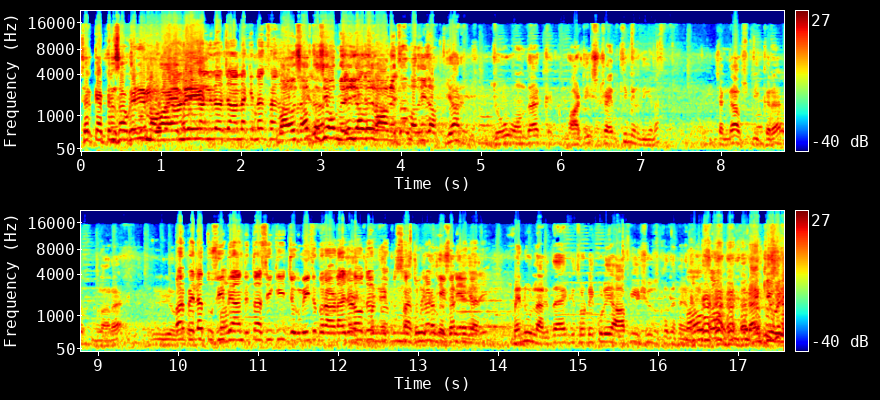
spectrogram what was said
ਸਰ ਕੈਪਟਨ ਸਾਹਿਬ ਕਹਿੰਦੇ ਮੋਬਾਈਲ ਨੇ ਅਕਾਲੀ ਦਲ ਜਾਣ ਦਾ ਕਿੰਨਾ ਕੁ ਫਾਇਦਾ ਬਾਦਲ ਸਾਹਿਬ ਤੁਸੀਂ ਉਹ ਮੇਰੀ ਯਾਦ ਜਵਾਬ ਨਹੀਂ ਤਾਂ ਬਦਲੀ ਦਾ ਯਾਰ ਜੋ ਆਉਂਦਾ ਪਾਰਟੀ ਸਟਰੈਂਥ ਹੀ ਮਿਲਦੀ ਹੈ ਨਾ। ਚੰਗਾ ਸਪੀਕਰ ਹੈ ਬੁਲਾਰਾ ਹੈ। ਪਰ ਪਹਿਲਾਂ ਤੁਸੀਂ ਬਿਆਨ ਦਿੱਤਾ ਸੀ ਕਿ ਜਗਮੀਤ ਬਰਾੜਾ ਜਿਹੜਾ ਉਹਦੇ ਸੰਤੁਲਨ ਠੀਕ ਨਹੀਂ ਹੈਗਾ ਹੈ। ਜੀ ਮੈਨੂੰ ਲੱਗਦਾ ਹੈ ਕਿ ਤੁਹਾਡੇ ਕੋਲੇ ਆਪ ਹੀ ਇਸ਼ੂਜ਼ ਖਤਮ ਹੈ ਬਾਬੂ ਸਾਹਿਬ ਥੈਂਕ ਯੂ ਵੈਰੀ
